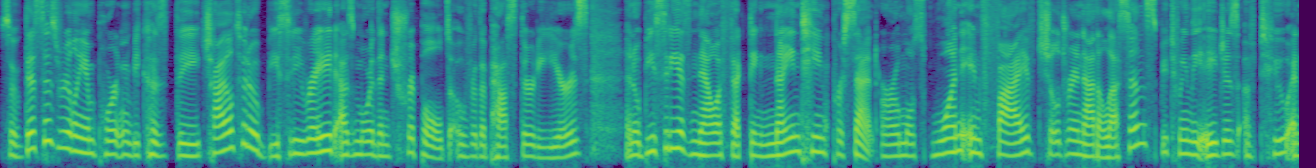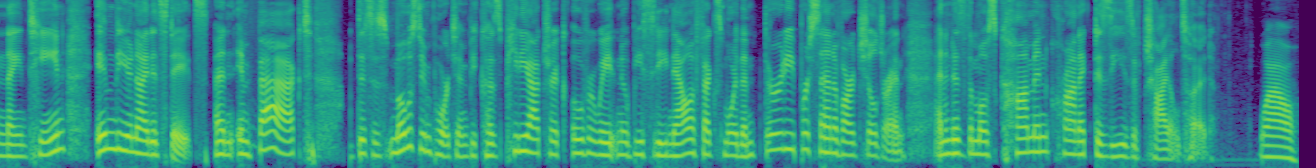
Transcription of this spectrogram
So, this is really important because the childhood obesity rate has more than tripled over the past 30 years, and obesity is now affecting 19%, or almost one in five children and adolescents between the ages of 2 and 19 in the United States. And in fact, this is most important because pediatric overweight and obesity now affects more than 30% of our children, and it is the most common chronic disease of childhood. Wow.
